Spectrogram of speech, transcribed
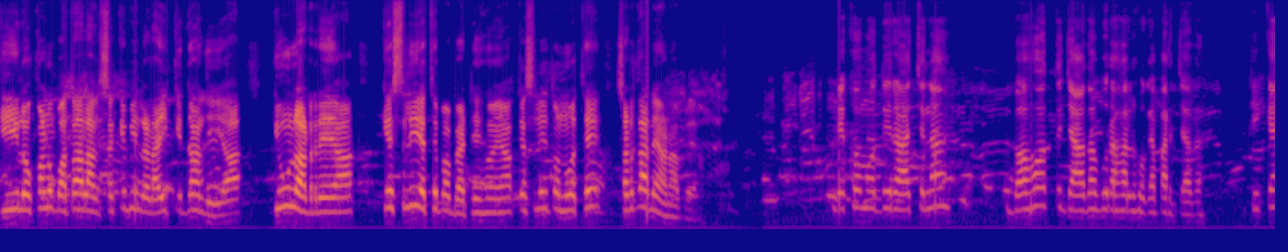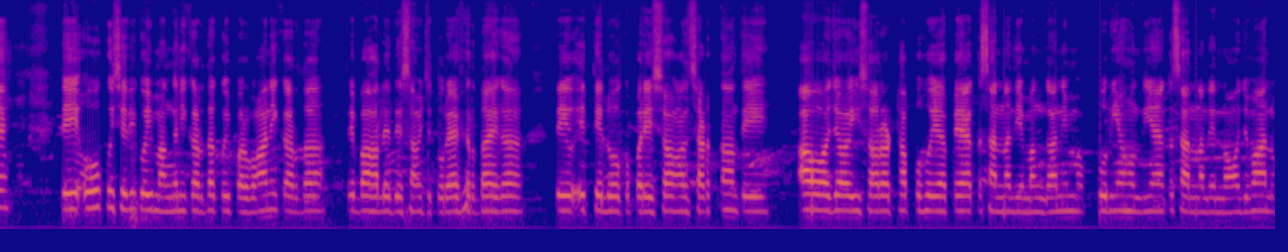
ਕਿ ਲੋਕਾਂ ਨੂੰ ਪਤਾ ਲੱਗ ਸਕੇ ਵੀ ਲੜਾਈ ਕਿੱਦਾਂ ਦੀ ਆ, ਕਿਉਂ ਲੜ ਰਹੇ ਆ, ਕਿਸ ਲਈ ਇੱਥੇ ਆਪਾਂ ਬੈਠੇ ਹੋਏ ਆ, ਕਿਸ ਲਈ ਤੁਹਾਨੂੰ ਇੱਥੇ ਸੜਕਾਂ ਤੇ ਆਉਣਾ ਪਿਆ? ਦੇਖੋ ਮੋਦੀ ਰਾਜ ਚ ਨਾ ਬਹੁਤ ਜ਼ਿਆਦਾ ਬੁਰਾ ਹਾਲ ਹੋ ਗਿਆ ਪਰਜਾ ਦਾ, ਠੀਕ ਹੈ? ਤੇ ਉਹ ਕਿਸੇ ਦੀ ਕੋਈ ਮੰਗ ਨਹੀਂ ਕਰਦਾ, ਕੋਈ ਪਰਵਾਹ ਨਹੀਂ ਕਰਦਾ ਤੇ ਬਾਹਰਲੇ ਦੇਸ਼ਾਂ ਵਿੱਚ ਤੁਰਿਆ ਫਿਰਦਾ ਹੈਗਾ ਤੇ ਇੱਥੇ ਲੋਕ ਪਰੇਸ਼ਾਨ ਸੜਕਾਂ ਤੇ, ਆਵਾਜਾਈ ਸਾਰਾ ਠੱਪ ਹੋਇਆ ਪਿਆ, ਕਿਸਾਨਾਂ ਦੀਆਂ ਮੰਗਾਂ ਨਹੀਂ ਪੂਰੀਆਂ ਹੁੰਦੀਆਂ, ਕਿਸਾਨਾਂ ਦੇ ਨੌਜਵਾਨ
